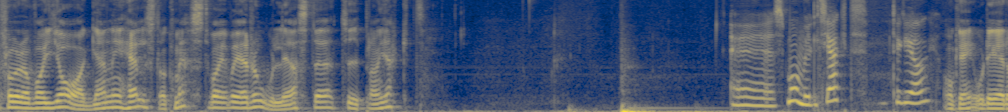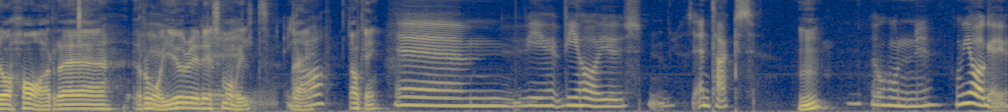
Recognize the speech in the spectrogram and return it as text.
jag fråga då, vad jagar ni helst och mest? Vad är, vad är roligaste typen av jakt? Eh, småviltsjakt tycker jag. Okej, och det är då hare, rådjur, är det småvilt? Ja. Okej. Eh, vi, vi har ju en tax. Mm. Och hon, hon jagar ju.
